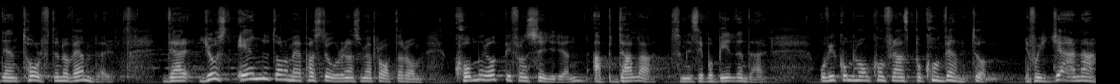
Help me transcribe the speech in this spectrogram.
den 12 november där just en av de här pastorerna som jag pratar om kommer upp ifrån Syrien, Abdallah som ni ser på bilden där. Och vi kommer att ha en konferens på Conventum. Ni får gärna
